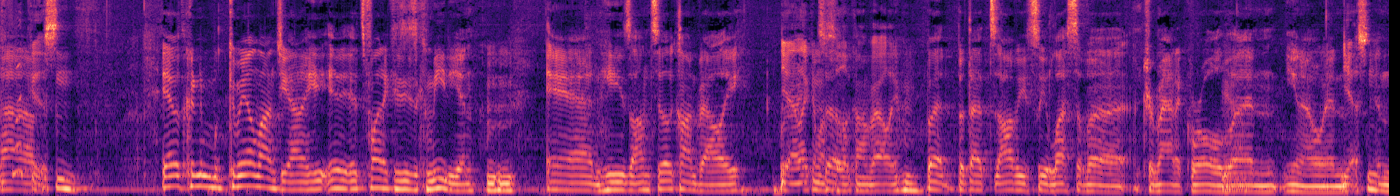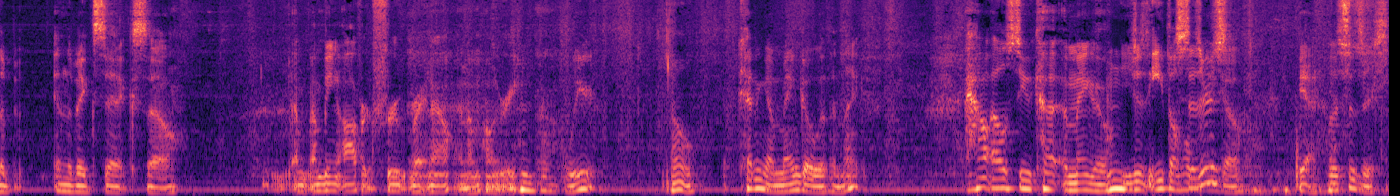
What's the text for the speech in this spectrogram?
flickers. Um, yeah, with Kam- Kumail he, it's funny because he's a comedian, mm-hmm. and he's on Silicon Valley. yeah, I like him on So- Silicon Valley. Hmm. But but that's obviously less of a dramatic role than you know in Yes. in the in the Big Sick. So I'm, I'm being offered fruit right now, and I'm hungry. weird. Oh. Cutting a mango with a knife. How else do you cut a mango? You just eat the whole Scissors? mango. Yeah, with scissors.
